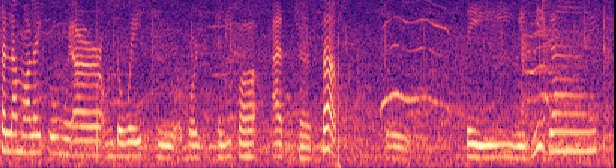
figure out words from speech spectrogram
Assalamualaikum. We are on the way to Burj Khalifa at the top. So, stay with me guys.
